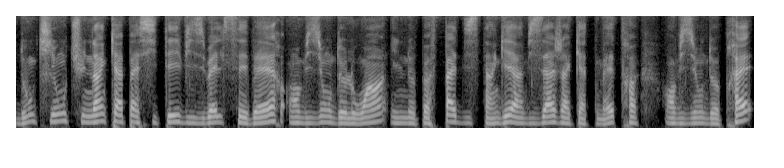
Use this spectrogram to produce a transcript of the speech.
donc qui ont une incapacité visuelle sévère en vision de loin. Ils ne peuvent pas distinguer un visage à 4 mètres en vision de près.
